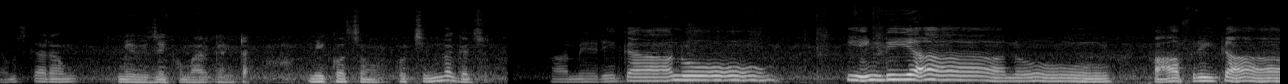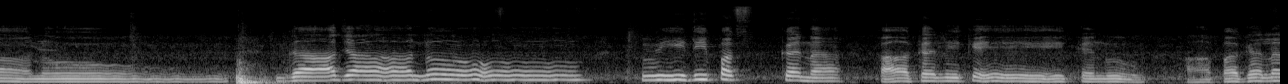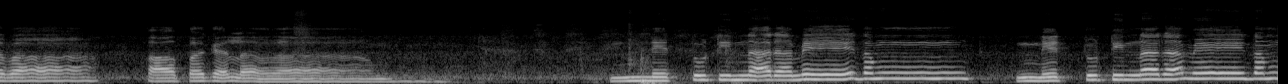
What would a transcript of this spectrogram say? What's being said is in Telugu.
నమస్కారం. మీ విజయ్ కుమార్ గంట. మీకోసం ఒక చిన్న గజం అమెరికాను ఇండియాను ఆఫ్రికాను గాజాను వీధి పక్కన ఆకలి కేకలు ఆపగలవా? ఆపగలవా? నెత్తుటి నరమేదం నెత్తుటి నరమేదం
